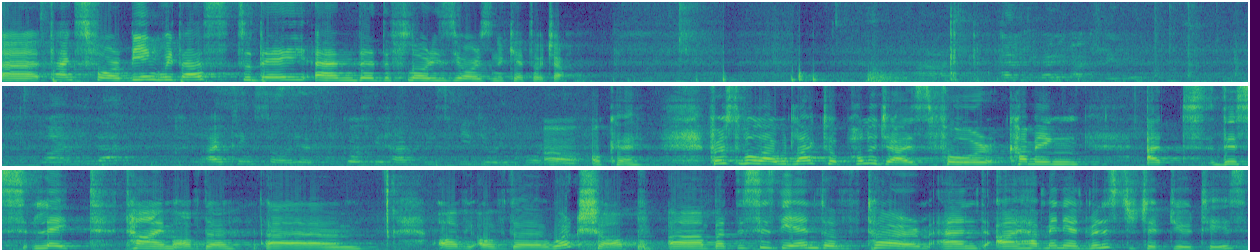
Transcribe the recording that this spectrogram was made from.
uh, thanks for being with us today, and uh, the floor is yours, Nükhet Hoca. Thank you very much, Lily. Do I need that? I think so, yes, because we have this video recording. Oh, okay. First of all, I would like to apologize for coming at this late time of the um, of, of the workshop, uh, but this is the end of term, and I have many administrative duties.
